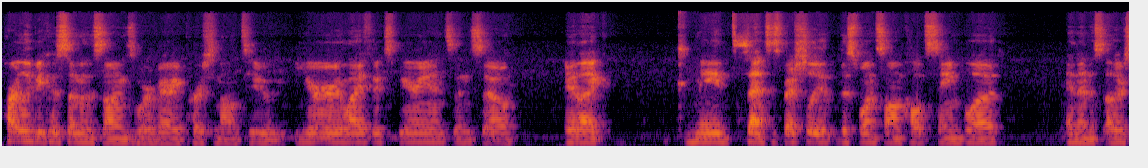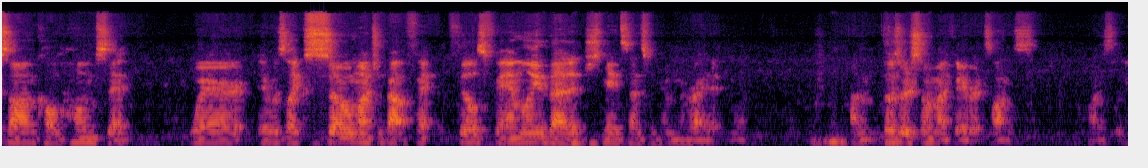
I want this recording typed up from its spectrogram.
partly because some of the songs were very personal to your life experience, and so it like made sense, especially this one song called Same Blood, and then this other song called Homesick, where it was like so much about fa- Phil's family that it just made sense for him to write it. Um, those are some of my favorite songs, honestly.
